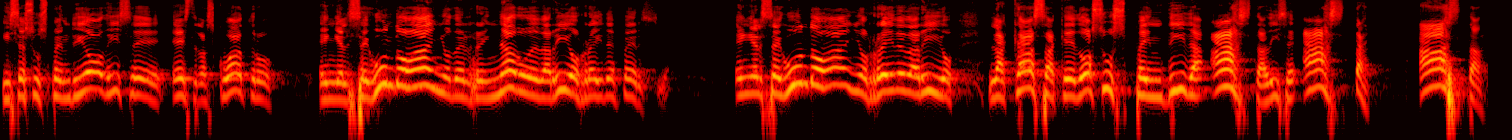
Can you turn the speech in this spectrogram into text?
Y se suspendió, dice Estras 4, en el segundo año del reinado de Darío, rey de Persia. En el segundo año, rey de Darío, la casa quedó suspendida hasta, dice, hasta, hasta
